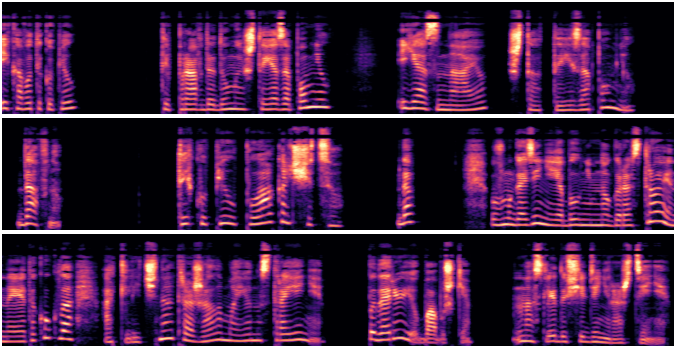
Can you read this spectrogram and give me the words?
«И кого ты купил?» «Ты правда думаешь, что я запомнил?» «Я знаю, что ты запомнил. Дафну». «Ты купил плакальщицу?» «Да». В магазине я был немного расстроен, и эта кукла отлично отражала мое настроение. Подарю ее бабушке на следующий день рождения.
